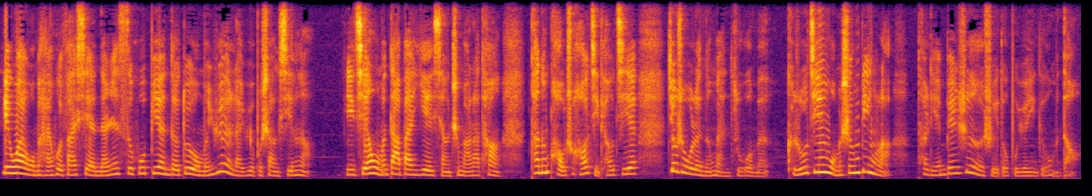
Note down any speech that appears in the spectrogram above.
另外，我们还会发现，男人似乎变得对我们越来越不上心了。以前我们大半夜想吃麻辣烫，他能跑出好几条街，就是为了能满足我们。如今我们生病了，他连杯热水都不愿意给我们倒。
